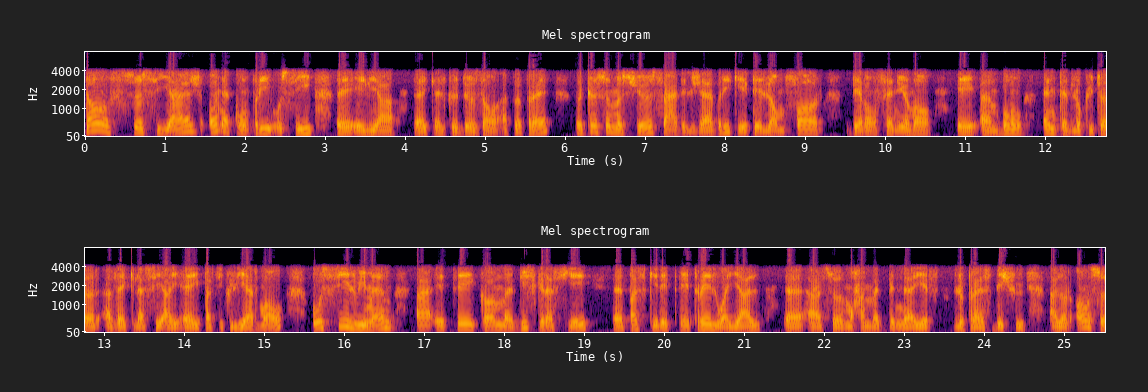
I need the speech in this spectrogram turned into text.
Dans ce sillage, on a compris aussi, euh, il y a quelques deux ans à peu près, que ce monsieur, Saad El-Jabri, qui était l'homme fort des renseignements et un bon interlocuteur avec la CIA particulièrement, aussi lui-même a été comme disgracié euh, parce qu'il était très loyal euh, à ce Mohammed Ben Naïf, le prince déchu. Alors, en ce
